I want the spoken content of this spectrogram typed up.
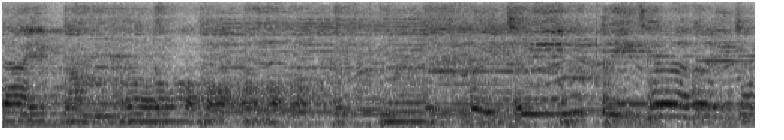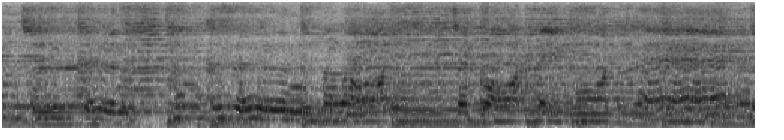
ได้คำรอเอ่ชีวิตที่เชยชมชื่นทั้งคืนตลอด จะกอดให้หมดแขน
